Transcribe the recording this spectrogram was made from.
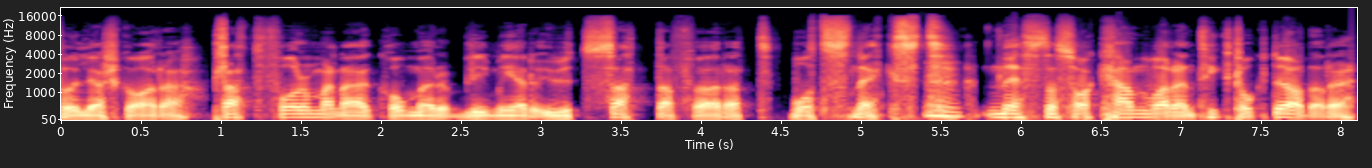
följarskara. Plattformarna kommer bli mer utsatta för att what's next? Mm. Nästa sak kan vara en TikTok-dödare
